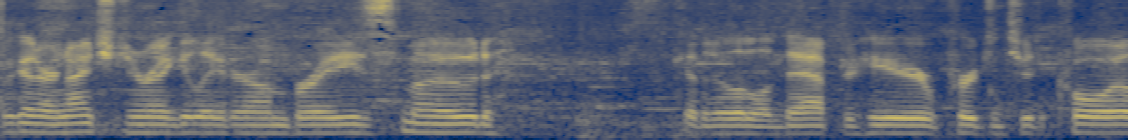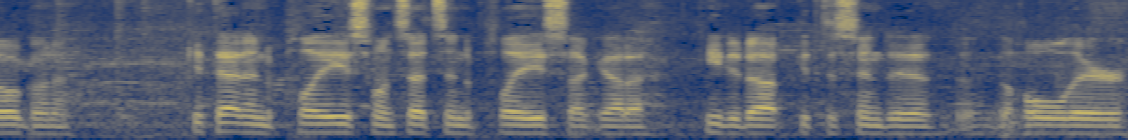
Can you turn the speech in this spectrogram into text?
We got our nitrogen regulator on braze mode. Got a little adapter here, purging through the coil. Gonna get that into place. Once that's into place, I've got to heat it up, get this into the, the hole there.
